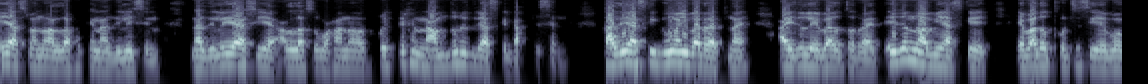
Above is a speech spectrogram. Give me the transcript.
এই আসমানও আল্লাহকে নাজিল হইছেন নাজিল হইয়া আসিয়া আল্লাহ সুবহানাহু ওয়া তাআলা প্রত্যেকের নাম ধরে আজকে ডাকতেছেন। কাজে আজকে ঘুমাইবার রাত নাই আইজুল এবাদতের রাত। এই জন্য আমি আজকে এবাদত করতেছি এবং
